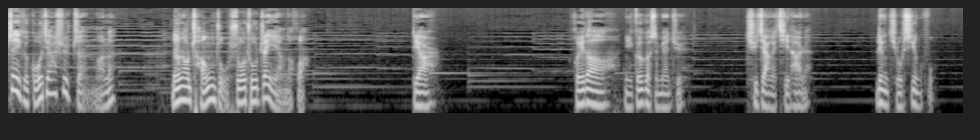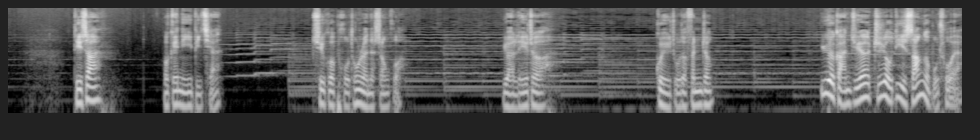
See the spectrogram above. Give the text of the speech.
这个国家是怎么了，能让城主说出这样的话？第二，回到你哥哥身边去，去嫁给其他人，另求幸福。第三，我给你一笔钱，去过普通人的生活，远离这贵族的纷争。越感觉只有第三个不错呀，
